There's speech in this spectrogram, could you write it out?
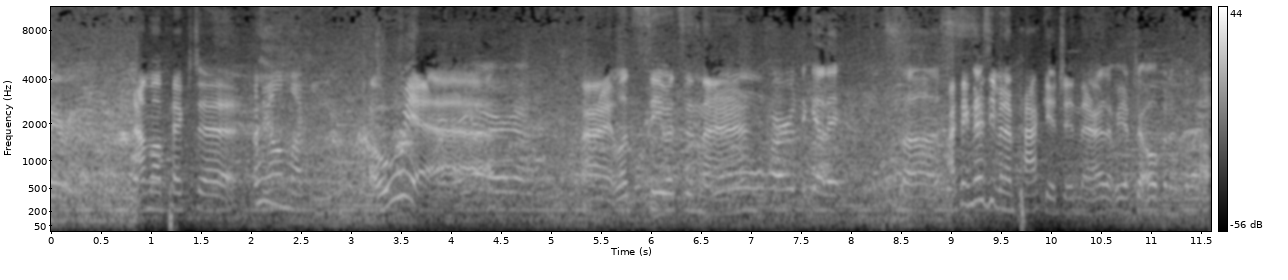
here we go. Emma picked it. Feeling lucky. Oh yeah. All right, let's see what's in A there. little hard to get it. Uh, I think there's even a package in there that we have to open as well.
